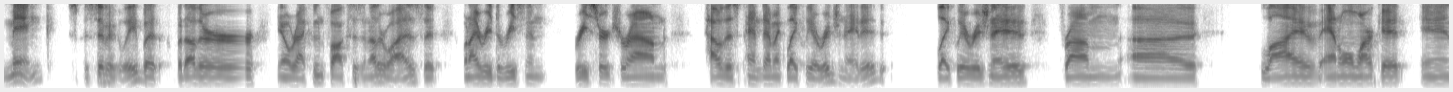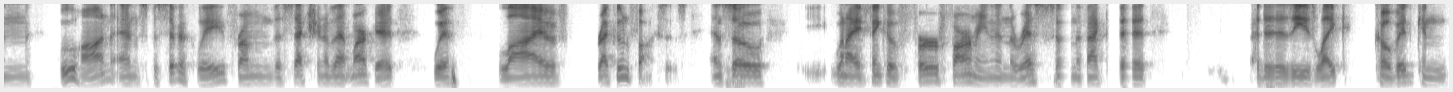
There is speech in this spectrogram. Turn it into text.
mink specifically but but other you know raccoon foxes and otherwise that when i read the recent research around how this pandemic likely originated, likely originated from uh, live animal market in Wuhan, and specifically from the section of that market with live raccoon foxes. And so when I think of fur farming and the risks and the fact that a disease like COVID can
